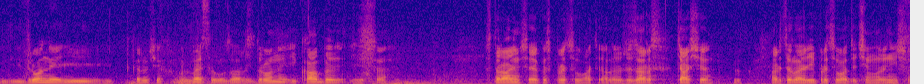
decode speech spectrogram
І дрони, і, і коротше, весело І дрони, і каби, і все. Стараємося якось працювати, але вже зараз тяжче артилерії працювати, ніж раніше.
